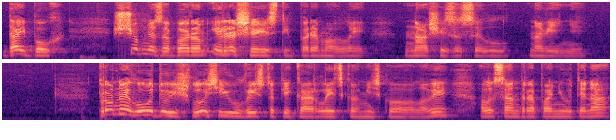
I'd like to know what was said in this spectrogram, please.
Дай Бог, щоб незабаром і рашистів перемогли наші ЗСУ на війні. Про негоду йшлося і у виступі Карлицького міського голови Олександра Панютина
